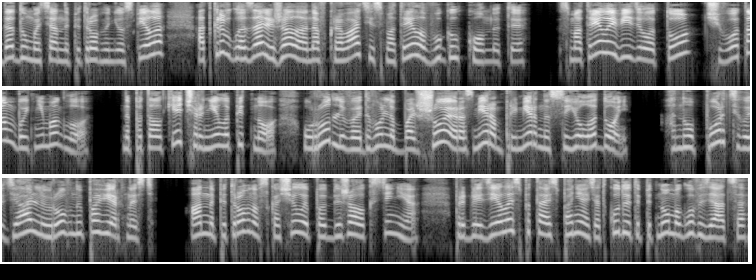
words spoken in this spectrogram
Додумать Анна Петровна не успела. Открыв глаза, лежала она в кровати и смотрела в угол комнаты. Смотрела и видела то, чего там быть не могло. На потолке чернело пятно, уродливое, довольно большое, размером примерно с ее ладонь. Оно портило идеальную ровную поверхность. Анна Петровна вскочила и подбежала к стене. Пригляделась, пытаясь понять, откуда это пятно могло взяться.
